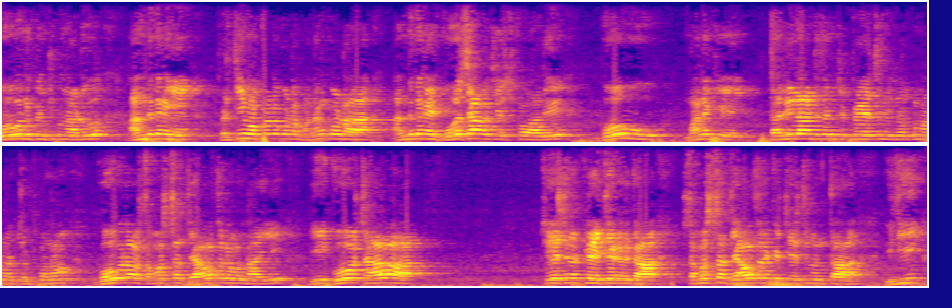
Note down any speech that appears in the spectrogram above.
గోవుని పెంచుకున్నాడు. అందుకని ప్రతి ఒక్కరు కూడా మనం కూడా అందుకనే గోసేవ చేసుకోవాలి. గోవు మనకి తల్లి లాంటిదని చెప్పేసి వరకు మనం చెప్పుకున్నాం. గోవులో సమస్త దేవతలు ఉన్నాయి. ఈ గో సేవ చేసినట్లయితే కనుక సమస్త దేవతలకి చేసినంత ఇది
